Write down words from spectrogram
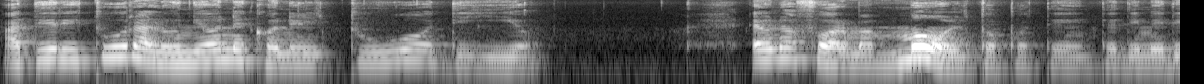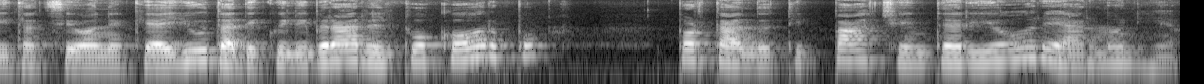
addirittura l'unione con il tuo Dio. È una forma molto potente di meditazione che aiuta ad equilibrare il tuo corpo portandoti pace interiore e armonia.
